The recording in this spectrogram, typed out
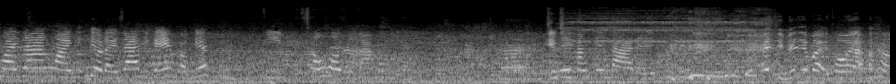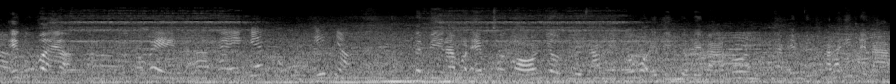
ngoài ra ngoài những điều đấy ra thì các em có biết gì sâu hơn về bà không? À, em chỉ mang tên bà đấy. em chỉ biết như vậy thôi ạ. À. Em cũng vậy ạ. À, có vẻ ờ, các em biết cũng ít nhỉ? Tại vì là bọn em chưa có nhiều thời gian và cơ hội để tìm hiểu về bà hơn Nên là em biết khá là ít về bà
